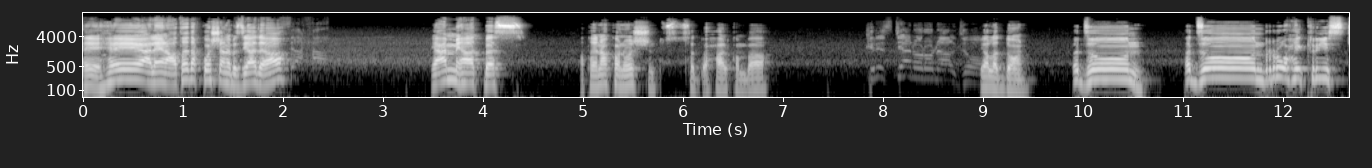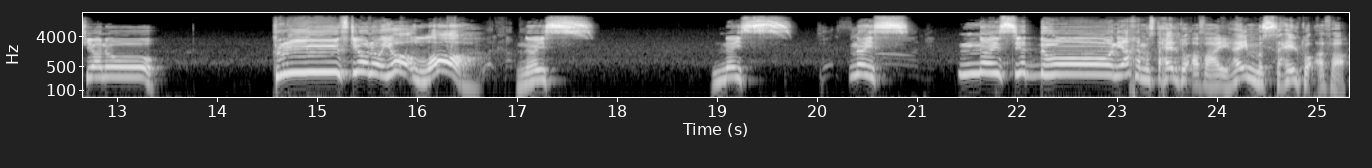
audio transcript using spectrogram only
إيه هي علينا. أعطيتك وش أنا بزيادة ها. يا عمي هات بس. أعطيناكم وش؟ أنتوا تصدقوا حالكم بقى. يلا الدون. الدون. الدون. روحي كريستيانو. كريستيانو يا الله. nice. nice. nice. nice يا الدون يا أخي مستحيل توقفها هي. هي مستحيل توقفها.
